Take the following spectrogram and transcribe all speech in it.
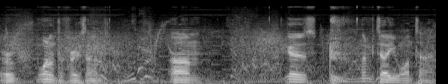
Or one of the first times. Um, because, let me tell you one time.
